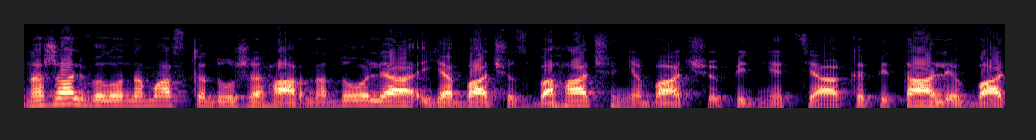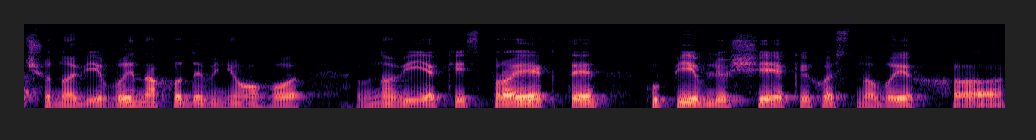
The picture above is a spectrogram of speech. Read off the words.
На жаль, в Ілона Маска дуже гарна доля. Я бачу збагачення, бачу підняття капіталів, бачу нові винаходи в нього, в нові якісь проекти, купівлю ще якихось нових, е, е,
